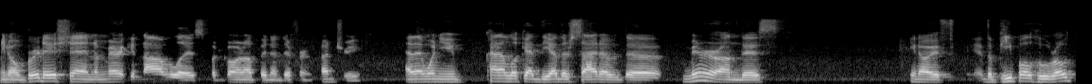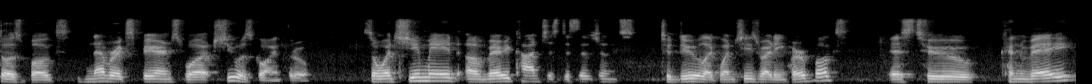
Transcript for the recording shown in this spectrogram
you know British and American novelists, but growing up in a different country. And then when you kind of look at the other side of the mirror on this, you know, if the people who wrote those books never experienced what she was going through. So what she made a very conscious decision to do, like when she's writing her books, is to convey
